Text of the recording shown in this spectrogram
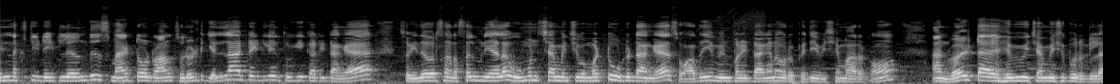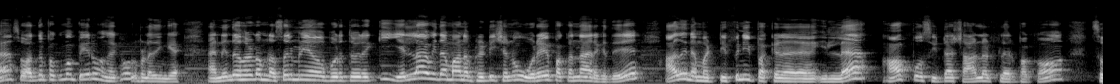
என்எக்ஸ்டி டைட்டிலேருந்து ஸ்மாக் டவுன் ரான் சொல்லிட்டு எல்லா டைட்டிலையும் தூக்கி காட்டிட்டாங்க. ஸோ இந்த வருஷம் ரசல்மேனியாவில் உமன்ஸ் சாம்பியன்ஷிப்பை மட்டும் விட்டுட்டாங்க. ஸோ அதையும் வின் பண்ணிட்டாங்கன்னு ஒரு பெரிய விஷயமா இருக்கும். அண்ட் வேர்ல்ட் ஹெவி சாம்பியன்ஷிப்பும் இருக்குல்ல. ஸோ அந்த பக்கமும் பேரும் அங்கே கவலைப்படாதீங்க. அண்ட் இந்த வருடம் ரசல்மேனியாவை பொறுத்த வரைக்கும் எல்லா விதமான ப்ரெடிஷனும் ஒரே பக்கம் தான் இருக்குது. அது நம்ம டிஃபினி பக்கம் இல்லை ஆப்போசிட்டாக ஷார்லட் ஃப்ளேர் பக்கம். ஸோ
